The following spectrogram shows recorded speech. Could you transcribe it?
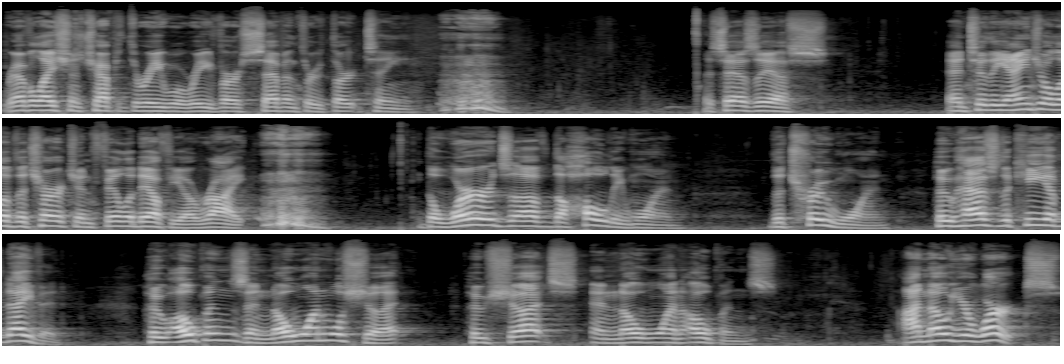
Revelations chapter 3, we'll read verse 7 through 13. it says this And to the angel of the church in Philadelphia, write the words of the Holy One, the true One, who has the key of David, who opens and no one will shut, who shuts and no one opens. I know your works.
